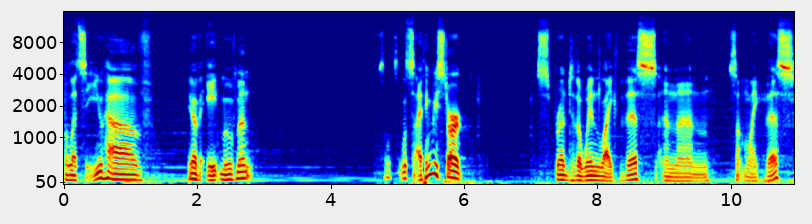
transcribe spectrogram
But let's see. You have you have 8 movement. So let's, let's I think we start spread to the wind like this and then something like this.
